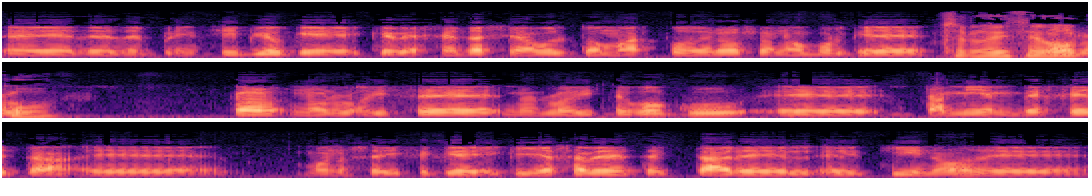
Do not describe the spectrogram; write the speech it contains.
eh, desde el principio que, que Vegeta se ha vuelto más poderoso, ¿no? Porque... Se lo dice Goku. claro, nos lo dice, nos lo dice Goku, eh, también Vegeta, eh, bueno, se dice que, ya sabe detectar el, el ki, ¿no? De,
